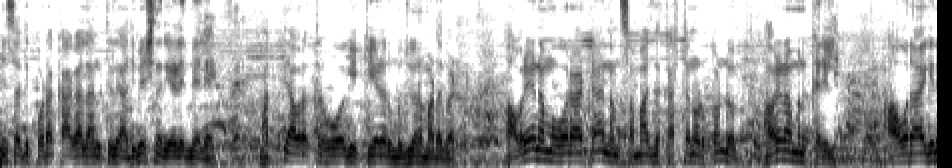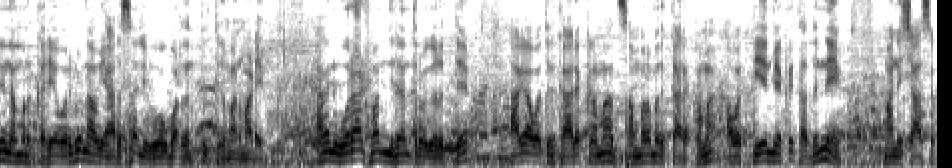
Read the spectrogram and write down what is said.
ಮೀಸಲಾತಿ ಕೊಡೋಕ್ಕಾಗಲ್ಲ ಅಂತೇಳಿ ಅಧಿವೇಶನದಲ್ಲಿ ಹೇಳಿದ ಮೇಲೆ ಮತ್ತೆ ಅವ್ರ ಹತ್ರ ಹೋಗಿ ಕೇಳೋರು ಮುಜುಗರ ಮಾಡೋದು ಅವರೇ ನಮ್ಮ ಹೋರಾಟ, ನಮ್ಮ ಸಮಾಜದ ಕಷ್ಟ ನೋಡಿಕೊಂಡು ಅವರೇ ನಮ್ಮನ್ನು ಕರೀಲಿ. ಅವರಾಗಿಯೇ ನಮ್ಮನ್ನು ಕರೆಯೋವರೆಗೂ ನಾವು ಯಾರು ಸಹ ಅಲ್ಲಿ ಹೋಗಬಾರ್ದು ಅಂತ ತೀರ್ಮಾನ ಮಾಡೇವಿ ಹಾಗಾಗಿ ಹೋರಾಟ ಮಾತ್ರ ನಿರಂತರವಾಗಿರುತ್ತೆ ಆಗ ಅವತ್ತಿನ ಕಾರ್ಯಕ್ರಮ, ಸಂಭ್ರಮದ ಕಾರ್ಯಕ್ರಮ, ಅವತ್ತೇನು ಬೇಕಾಯ್ತು ಅದನ್ನೇ ಮಾನ್ಯ ಶಾಸಕ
